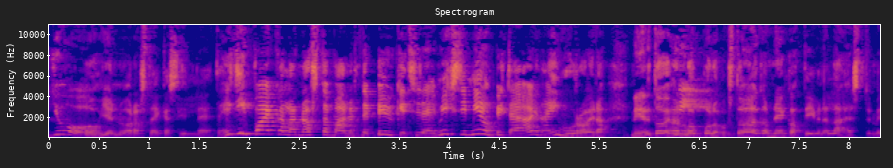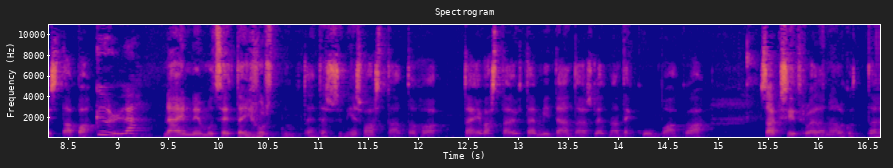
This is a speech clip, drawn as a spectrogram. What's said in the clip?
Joo. ohjenuorasta, eikä silleen, että heti paikalla nostamaan nyt ne pyykit silleen, miksi minun pitää aina imuroida. Niin toihan niin. loppujen lopuksi toi on aika negatiivinen lähestymistapa. Kyllä. Näin, niin, mutta se, että just, entä jos se mies vastaa tuohon, tai ei vastaa yhtään mitään, tai silleen, että mä en tee kumpaakaan. Saako siitä ruveta nalkuttaa?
